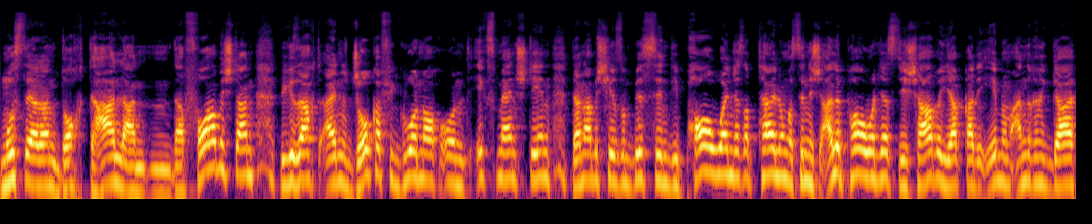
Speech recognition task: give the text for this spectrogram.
musste er dann doch da landen. Davor habe ich dann, wie gesagt, eine Joker-Figur noch und X-Men stehen. Dann habe ich hier so ein bisschen die Power Rangers Abteilung. Es sind nicht alle Power Rangers, die ich habe. Ihr habt gerade eben im anderen Regal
